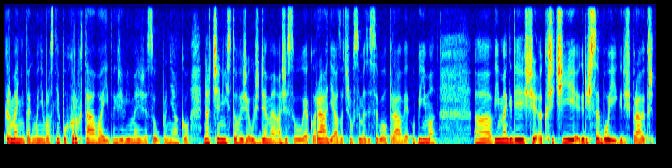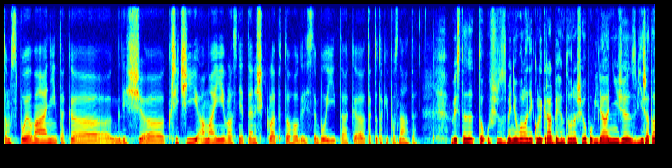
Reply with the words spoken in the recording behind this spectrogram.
krmení, tak oni vlastně pochrochtávají, takže víme, že jsou úplně jako nadšený z toho, že už jdeme a že jsou jako rádi a začnou se mezi sebou právě objímat. Víme, když křičí, když se bojí, když právě při tom spojování, tak když křičí a mají vlastně ten šklep toho, když se bojí, tak, tak to taky poznáte. Vy jste to už zmiňovala několikrát během toho našeho povídání, že zvířata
